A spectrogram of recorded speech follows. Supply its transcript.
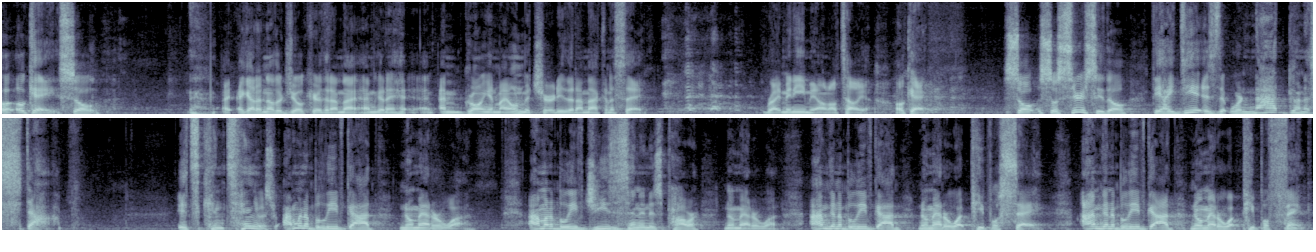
okay, so I, I, got another joke here that I'm not, I'm gonna, I'm growing in my own maturity that I'm not gonna say. Write me an email and I'll tell you. Okay. So, so seriously though, the idea is that we're not gonna stop. It's continuous. I'm gonna believe God no matter what. I'm going to believe Jesus and in his power no matter what. I'm going to believe God no matter what people say. I'm going to believe God no matter what people think.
